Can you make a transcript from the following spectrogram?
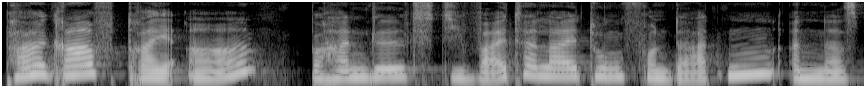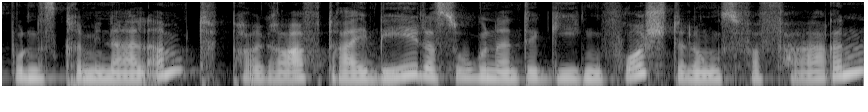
Paragraph 3a behandelt die Weiterleitung von Daten an das Bundeskriminalamt, Paragraph 3b das sogenannte Gegenvorstellungsverfahren.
